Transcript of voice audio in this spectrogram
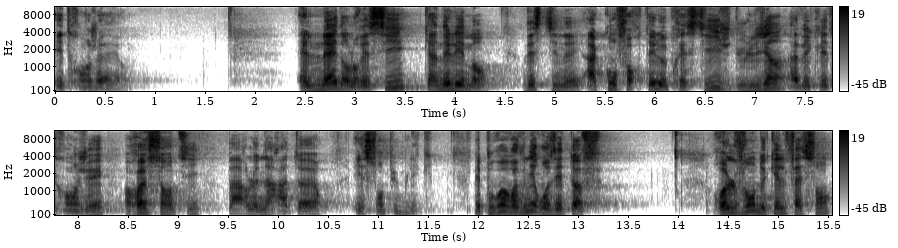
étrangère. Elle n'est dans le récit qu'un élément destiné à conforter le prestige du lien avec l'étranger ressenti par le narrateur et son public. Mais pour en revenir aux étoffes, relevons de quelle façon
